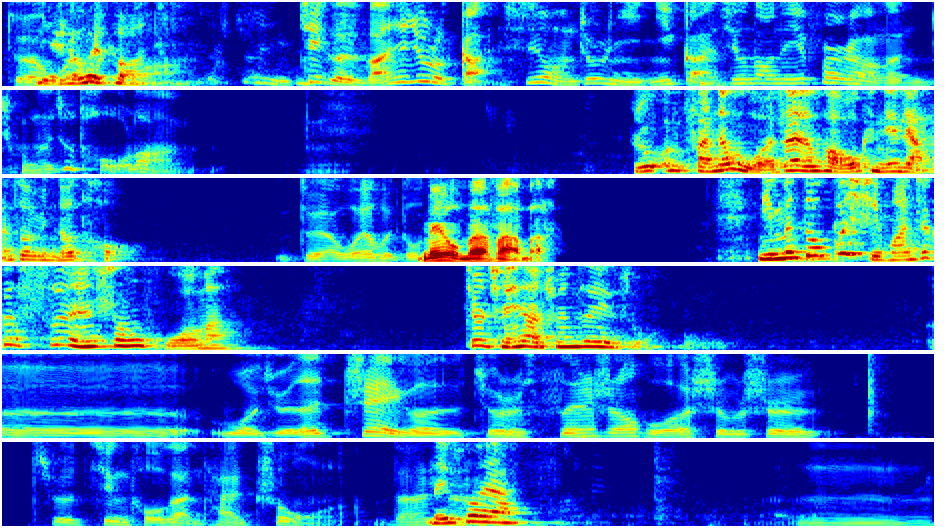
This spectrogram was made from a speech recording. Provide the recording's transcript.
对，也会投。就是你这个完全就是感性，就是你你感性到那一份上了，你可能就投了。如果反正我在的话，我肯定两个作品都投。对啊，我也会投。没有办法吧？你们都不喜欢这个私人生活吗？就陈小春这一组。呃，我觉得这个就是私人生活是不是就镜头感太重了？但是没错呀。嗯，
